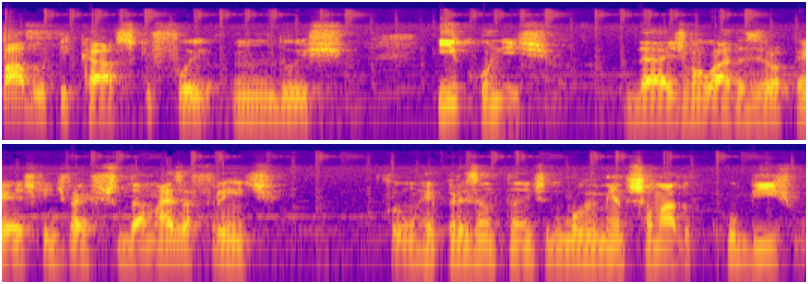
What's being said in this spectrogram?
Pablo Picasso, que foi um dos ícones das vanguardas europeias que a gente vai estudar mais à frente. Foi um representante do movimento chamado cubismo.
